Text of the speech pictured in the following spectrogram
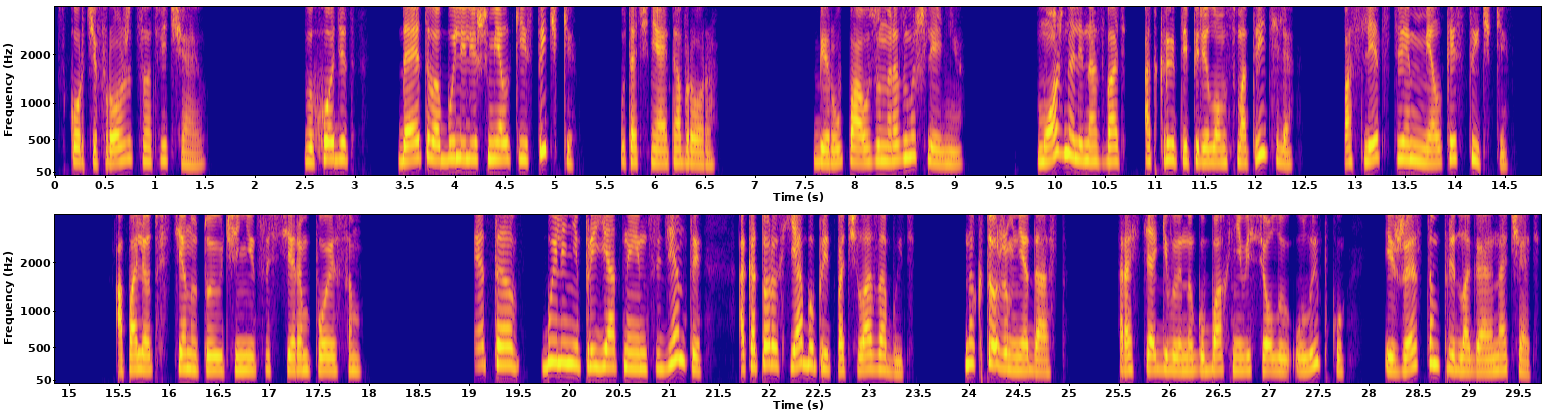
Скорчив рожицу, отвечаю. Выходит, до этого были лишь мелкие стычки? — уточняет Аврора. Беру паузу на размышление. Можно ли назвать открытый перелом смотрителя последствием мелкой стычки? А полет в стену той ученицы с серым поясом? Это были неприятные инциденты, о которых я бы предпочла забыть. Но кто же мне даст? Растягиваю на губах невеселую улыбку и жестом предлагаю начать.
